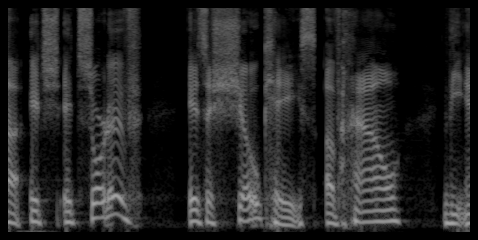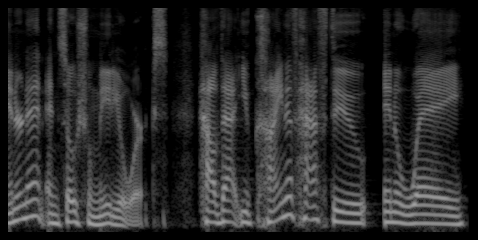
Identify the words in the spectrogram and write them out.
uh, it's it sort of is a showcase of how the internet and social media works. How that you kind of have to, in a way,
